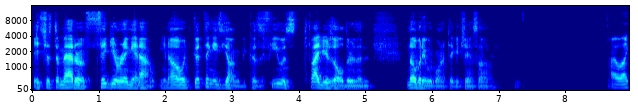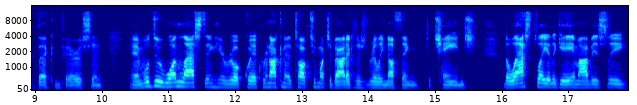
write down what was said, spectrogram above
It's just a matter of figuring it out you know? Good thing he's young because if he was five years older then nobody would want to take a chance on him. I like that comparison. And we'll do one last thing here real quick. We're not going to talk too much about it because there's really nothing to change. The last play of the game obviously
